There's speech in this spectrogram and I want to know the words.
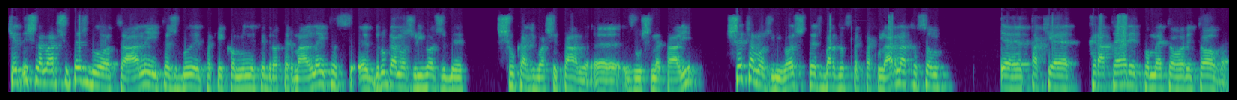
Kiedyś na Marsie też były oceany i też były takie kominy hydrotermalne i to jest e, druga możliwość, żeby szukać właśnie tam e, złóż metali. Trzecia możliwość, też bardzo spektakularna, to są e, takie kratery pometeorytowe.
